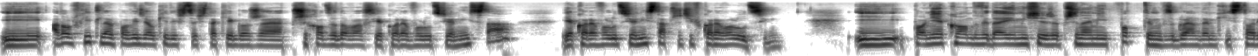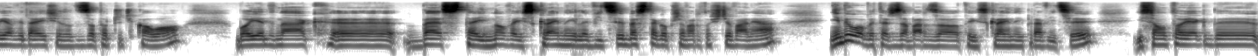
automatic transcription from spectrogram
I Adolf Hitler powiedział kiedyś coś takiego, że przychodzę do was jako rewolucjonista, jako rewolucjonista przeciwko rewolucji. I poniekąd wydaje mi się, że przynajmniej pod tym względem historia wydaje się zatoczyć koło, bo jednak e, bez tej nowej skrajnej lewicy, bez tego przewartościowania, nie byłoby też za bardzo tej skrajnej prawicy. I są to jakby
